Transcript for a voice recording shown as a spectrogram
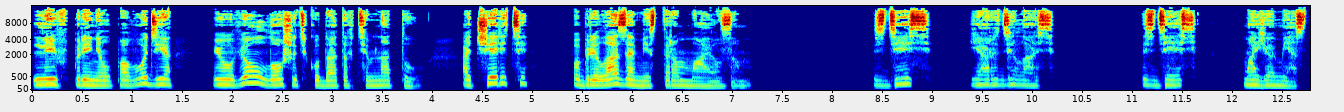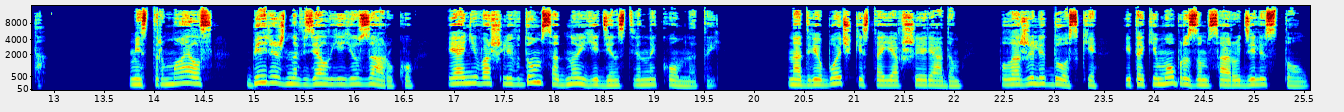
Лив принял поводья и увел лошадь куда-то в темноту, а Черити побрела за мистером Майлзом. «Здесь я родилась. Здесь мое место». Мистер Майлз бережно взял ее за руку, и они вошли в дом с одной единственной комнатой. На две бочки, стоявшие рядом, положили доски и таким образом соорудили стол.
